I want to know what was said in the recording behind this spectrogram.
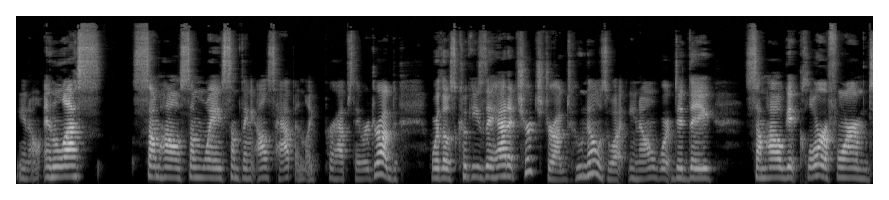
you know unless somehow some way something else happened like perhaps they were drugged. Were those cookies they had at church drugged? Who knows what you know? Did they somehow get chloroformed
